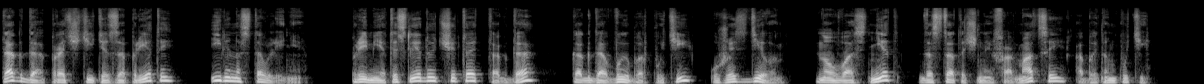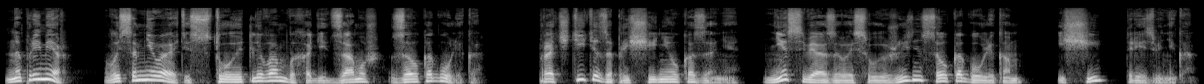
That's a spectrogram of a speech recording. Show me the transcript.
тогда прочтите запреты или наставления. Приметы следует читать тогда, когда выбор пути уже сделан, но у вас нет достаточной информации об этом пути. Например, вы сомневаетесь, стоит ли вам выходить замуж за алкоголика. Прочтите запрещение указания. Не связывай свою жизнь с алкоголиком. Ищи трезвенника.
